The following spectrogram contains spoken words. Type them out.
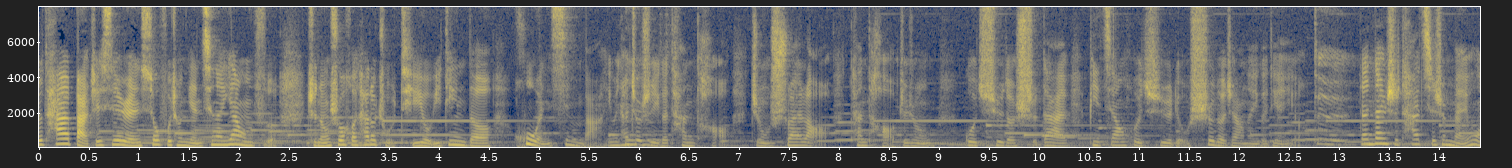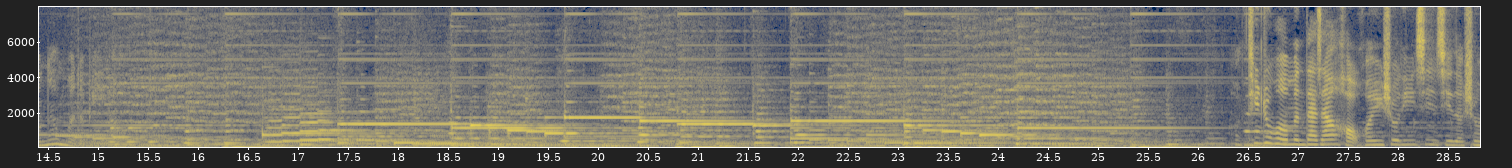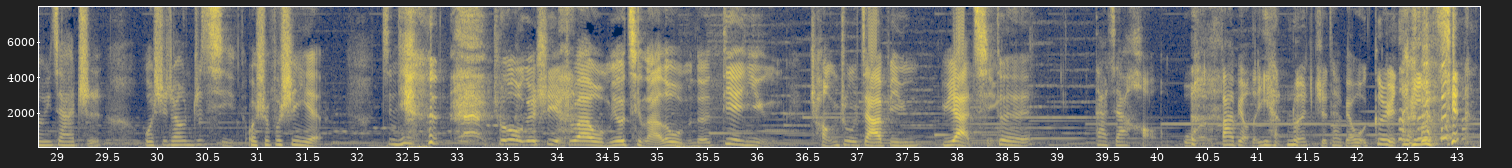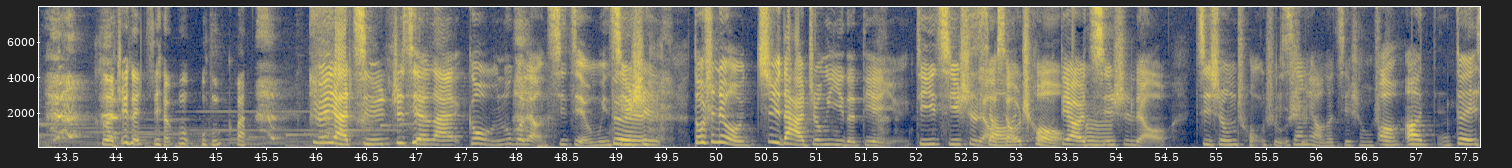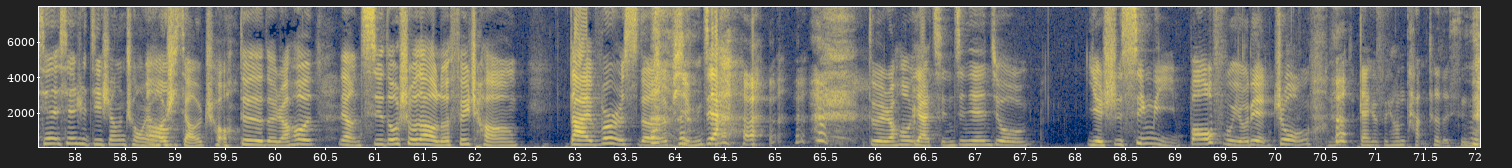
就他把这些人修复成年轻的样子，只能说和他的主题有一定的互文性吧，因为他就是一个探讨这种衰老、探讨这种过去的时代必将会去流逝的这样的一个电影。对，但但是它其实没有那么的必要。听众朋友们，大家好，欢迎收听信息的剩余价值，我是张之琪，我是傅视野。今天 除了我跟视野之外，我们又请来了我们的电影常驻嘉宾于雅琴。对，大家好，我发表的言论只代表我个人的意见，和这个节目无关。因为雅琴之前来跟我们录过两期节目，一期是都是那种巨大争议的电影，第一期是聊小丑，第二嗯期是聊。寄生虫是不是？先聊的寄生虫哦哦，对，先先是寄生虫，然后是小丑。对对对，然后两期都收到了非常 diverse 的 评价。对，然后雅琴今天就也是心理包袱有点重，带着非常忐忑的心情。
